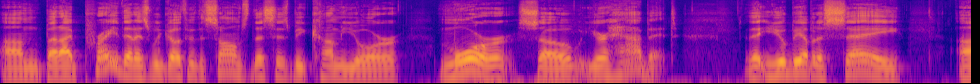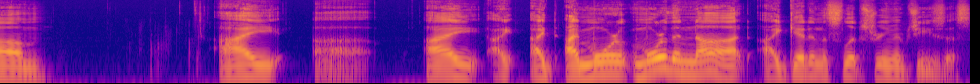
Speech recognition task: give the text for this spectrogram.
Um, but I pray that as we go through the Psalms, this has become your more so your habit, that you'll be able to say, um, I, uh, I, I, I, I more more than not, I get in the slipstream of Jesus.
